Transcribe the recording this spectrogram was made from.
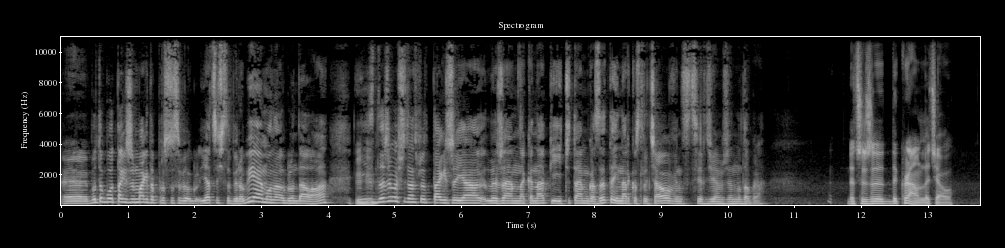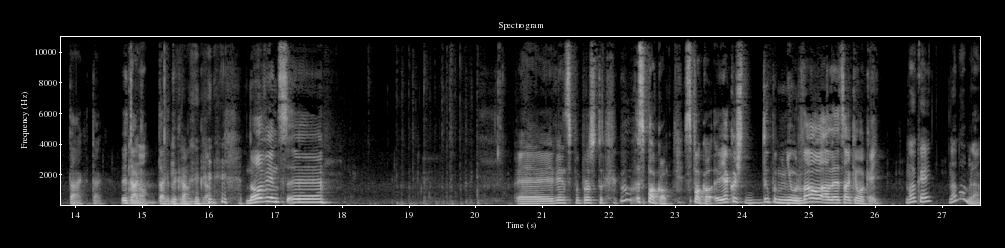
E, bo to było tak, że Magda po prostu sobie, ja coś sobie robiłem, ona oglądała i zdarzyło się na przykład tak, że ja leżałem na kanapie i czytałem gazetę i narkos leciało, więc stwierdziłem, że no dobra. Znaczy, że The Crown leciało. Tak, tak. E, tak, No. tak, The Crown, The Crown. No więc... E, e, więc po prostu... Spoko, spoko. Jakoś dupy mi nie urwało, ale całkiem okej. No Okej, no dobra.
